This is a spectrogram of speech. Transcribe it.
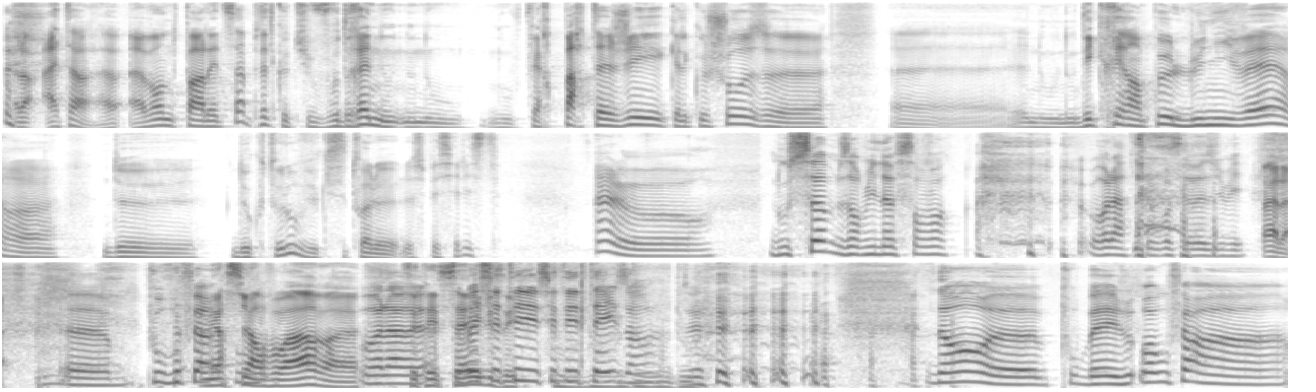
Alors, attends, avant de parler de ça, peut-être que tu voudrais nous, nous, nous, faire partager quelque chose, nous, nous, décrire un peu l'univers de, de Cthulhu, vu que c'est toi le, le spécialiste. Alors, nous sommes en 1920. voilà, c'est bon, c'est résumé. voilà. Euh, pour vous faire. Merci, au revoir. Euh, voilà, c'était Tales. C'était, c'était Tales. Hein. non, euh, pour, ben, on va vous faire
